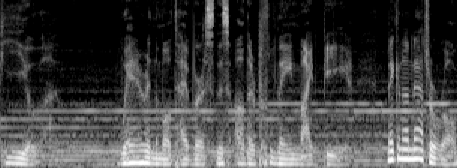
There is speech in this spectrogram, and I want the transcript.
feel where in the multiverse this other plane might be. Make an unnatural roll.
